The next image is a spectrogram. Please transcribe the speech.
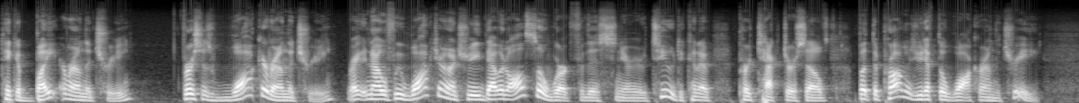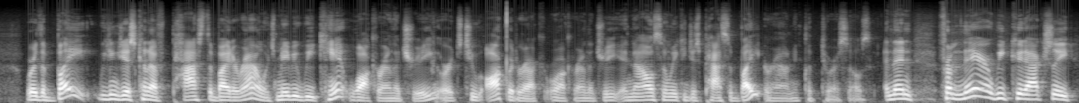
take a bite around the tree, versus walk around the tree, right? Now, if we walked around a tree, that would also work for this scenario too, to kind of protect ourselves. But the problem is you'd have to walk around the tree. Where the bite, we can just kind of pass the bite around, which maybe we can't walk around the tree or it's too awkward to walk, around the tree. And now all of a sudden we can just pass a bite around and clip to ourselves. And then from there, we could actually,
